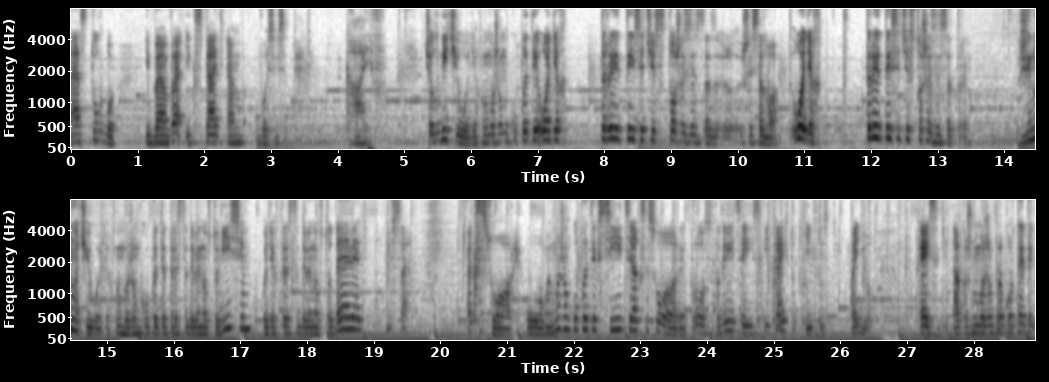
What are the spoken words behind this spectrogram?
S Turbo і BMW X5 M85. Кайф. Чоловічий одяг. Ми можемо купити одяг 3162. Одяг 3163. Жіночий одяг. Ми можемо купити 398, одяг 399 і все. Аксесуари. О, ми можемо купити всі ці аксесуари. Просто подивіться, скільки їх тут кількість. Пойдет. Кейсики. Також ми можемо прокрутити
